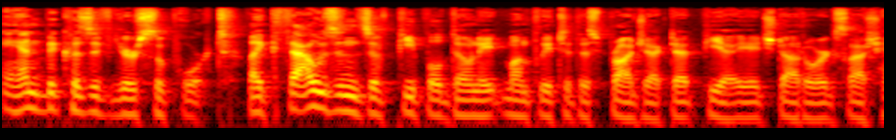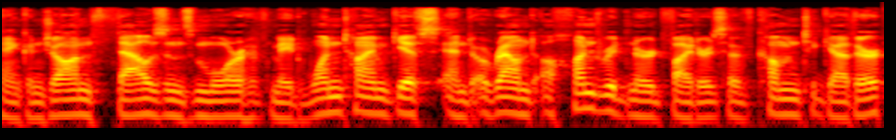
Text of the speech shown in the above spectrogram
and because of your support. Like thousands of people donate monthly to this project at pih.org slash Hank and John. Thousands more have made one-time gifts, and around a hundred nerd fighters have come together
